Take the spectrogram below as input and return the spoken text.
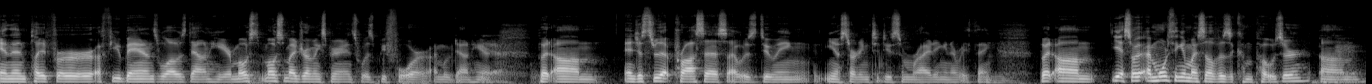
And then played for a few bands while I was down here. Most most of my drum experience was before I moved down here. Yeah. But um, and just through that process, I was doing you know starting to do some writing and everything. Mm-hmm. But um, yeah, so I'm more thinking of myself as a composer. Um,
